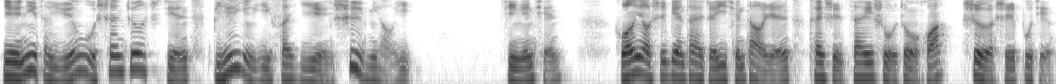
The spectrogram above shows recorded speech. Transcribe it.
隐匿在云雾山遮之间，别有一番隐士妙意。几年前，黄药师便带着一群道人开始栽树种花、设施布景，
